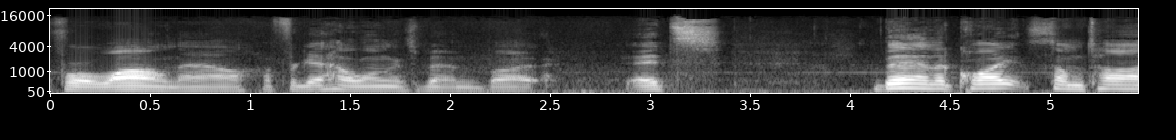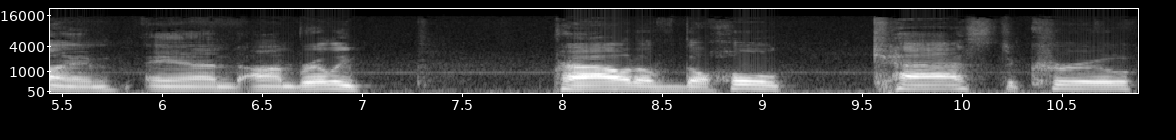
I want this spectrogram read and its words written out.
for a while now. I forget how long it's been, but it's been quite some time, and I'm really proud of the whole cast, the crew.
